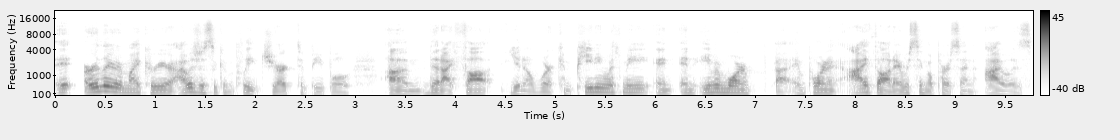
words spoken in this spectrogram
it, earlier in my career, I was just a complete jerk to people um, that I thought, you know, were competing with me, and and even more uh, important, I thought every single person I was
